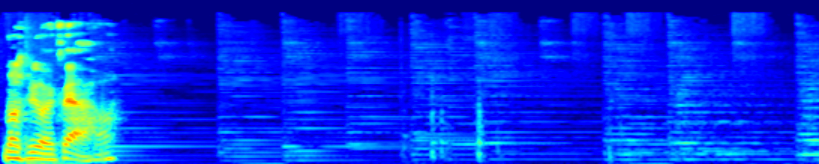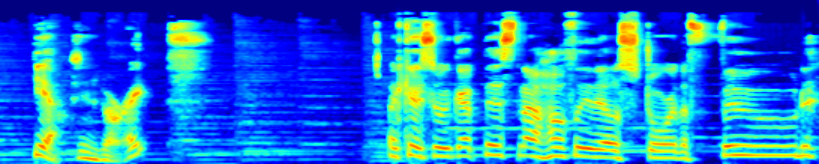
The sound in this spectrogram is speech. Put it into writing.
Must be like that, huh? Yeah, seems about right. Okay, so we got this. Now hopefully they'll store the food.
